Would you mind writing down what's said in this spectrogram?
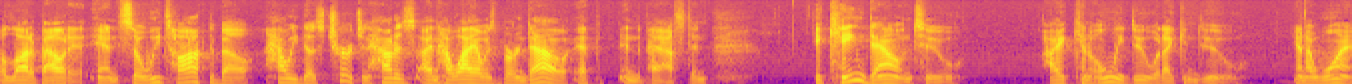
a lot about it. And so we talked about how he does church and how does and how I was burned out at the, in the past. And it came down to I can only do what I can do. And I want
